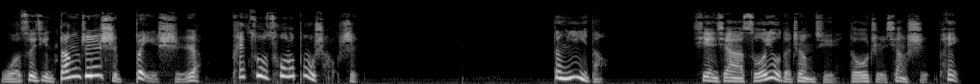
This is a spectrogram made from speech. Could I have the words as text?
我最近当真是背时啊，还做错了不少事。”邓毅道：“现下所有的证据都指向史佩，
